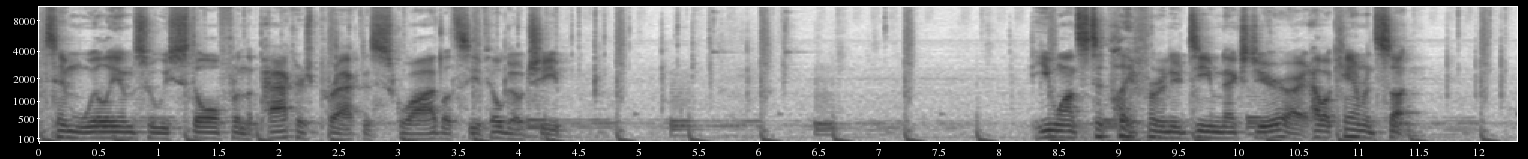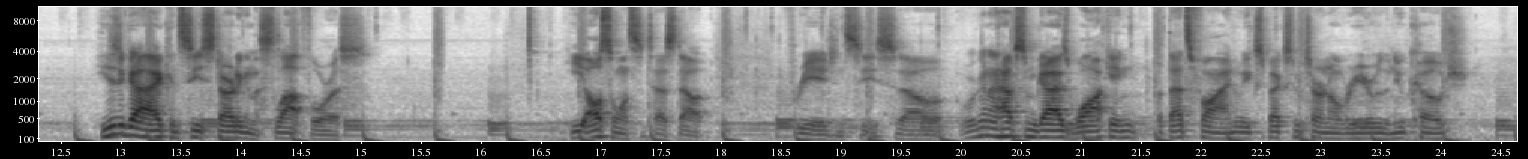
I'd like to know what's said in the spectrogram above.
Tim Williams, who we stole from the Packers practice squad. Let's see if he'll go cheap. He wants to play for a new team next year. All right, how about Cameron Sutton? He's a guy I could see starting in the slot for us. He also wants to test out free agency. So we're going to have some guys walking, but that's fine. We expect some turnover here with a new coach. And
